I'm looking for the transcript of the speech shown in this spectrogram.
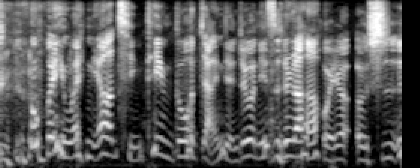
我以为你要请 Tim 多讲一点，结果你只是让他回个耳饰。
